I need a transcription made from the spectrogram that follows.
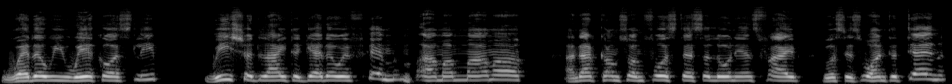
whether we wake or sleep, we should lie together with him, mama, mama. And that comes from 1 Thessalonians 5, verses 1 to 10.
